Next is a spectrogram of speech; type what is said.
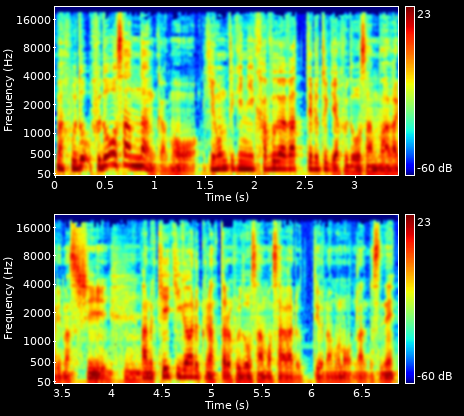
まあ、不動不動産なんかも基本的に株が上がってる時は不動産も上がりますし、うんうんあの景気が悪くなったら不動産も下がるっていうようなものなんですね。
